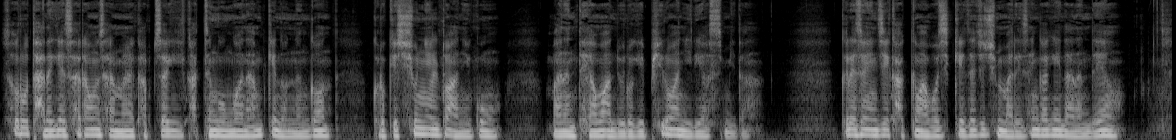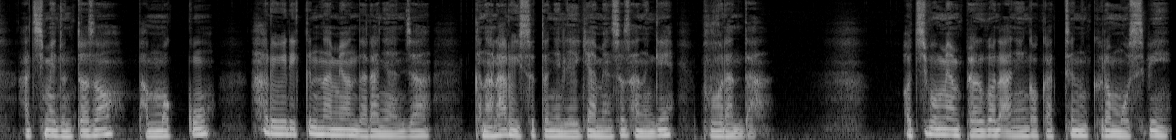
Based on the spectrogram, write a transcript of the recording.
서로 다르게 살아온 삶을 갑자기 같은 공간에 함께 놓는 건 그렇게 쉬운 일도 아니고 많은 대화와 노력이 필요한 일이었습니다. 그래서인지 가끔 아버지께서 해주신 말이 생각이 나는데요. 아침에 눈 떠서 밥 먹고 하루 일이 끝나면 나란히 앉아 그날 하루 있었던 일 얘기하면서 사는 게 부부란다. 어찌 보면 별것 아닌 것 같은 그런 모습이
